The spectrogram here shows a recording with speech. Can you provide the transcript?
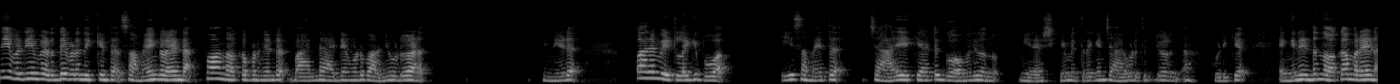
നീ ഇവിടെ വെറുതെ ഇവിടെ നിൽക്കണ്ട സമയം കളയണ്ട. പോകാൻ നോക്കാൻ പറഞ്ഞുകൊണ്ട് ബാലിനെ ആര്യം കൊണ്ട് പറഞ്ഞു വിടുവാണ്. പിന്നീട് ബാലൻ വീട്ടിലേക്ക് പോവാ. ഈ സമയത്ത് ചായയൊക്കെ ആയിട്ട് ഗോമതി വന്നു. മീനാക്ഷിക്കും ഇത്രയ്ക്കും ചായ കൊടുത്തിട്ട് പറഞ്ഞു ആ കുടിക്ക. എങ്ങനെയുണ്ടെന്ന് നോക്കാൻ പറയണ.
